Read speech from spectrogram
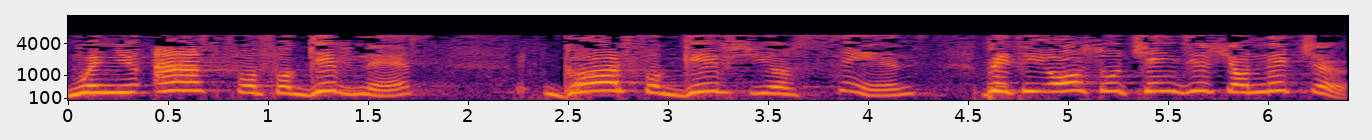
When you ask for forgiveness, God forgives your sins, but He also changes your nature.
